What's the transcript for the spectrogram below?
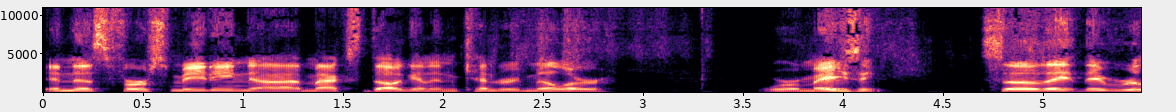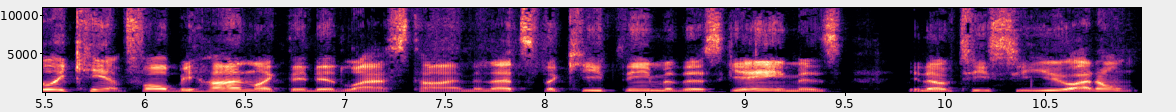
in this first meeting, uh, Max Duggan and Kendre Miller were amazing. So they, they really can't fall behind like they did last time. And that's the key theme of this game is, you know, TCU, I don't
